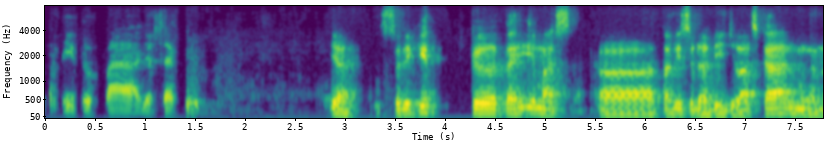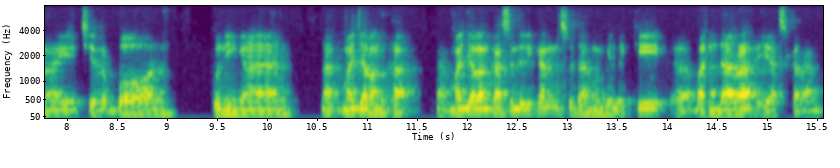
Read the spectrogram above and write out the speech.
Seperti itu, Pak Joseph. Ya, sedikit ke Teh Imas. Uh, tadi sudah dijelaskan mengenai Cirebon, Kuningan, nah Majalengka. Nah, Majalengka sendiri kan sudah memiliki uh, bandara ya sekarang.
